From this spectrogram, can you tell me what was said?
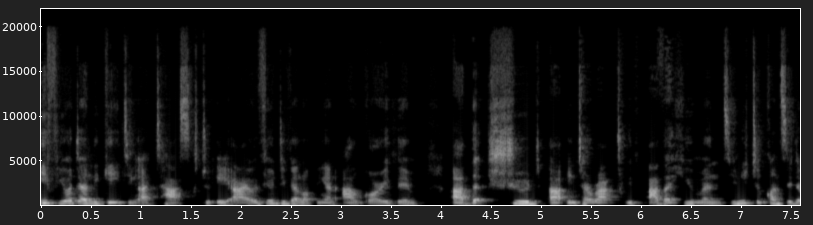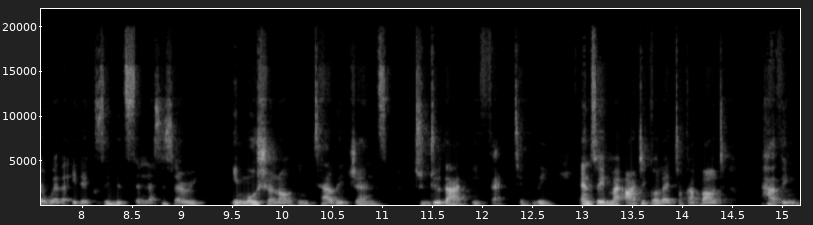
if you're delegating a task to AI or if you're developing an algorithm uh, that should uh, interact with other humans, you need to consider whether it exhibits the necessary emotional intelligence to do that effectively. And so in my article, I talk about having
